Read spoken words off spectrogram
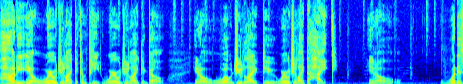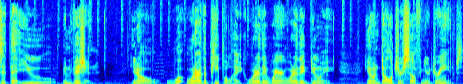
how do you, you know, where would you like to compete? Where would you like to go? You know, what would you like to, where would you like to hike? You know, what is it that you envision? You know, what what are the people like? What are they wearing? What are they doing? you know, indulge yourself in your dreams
